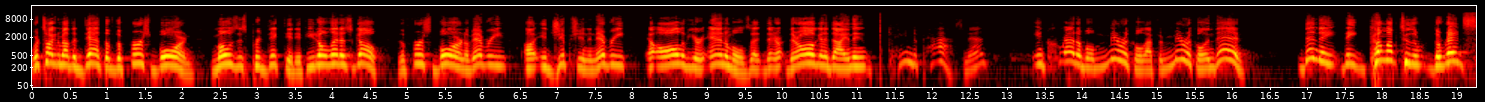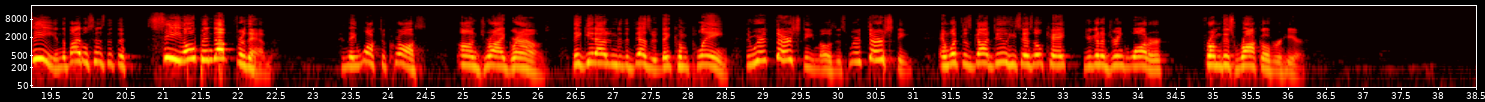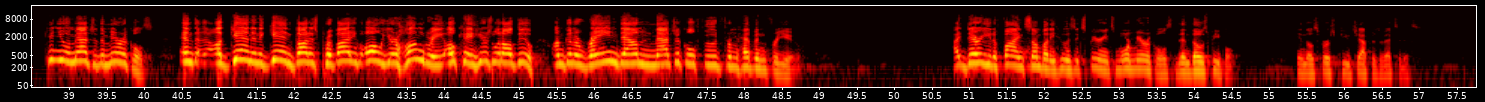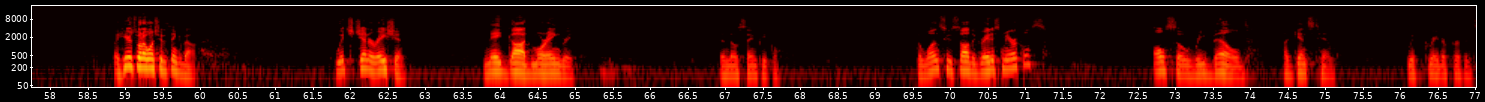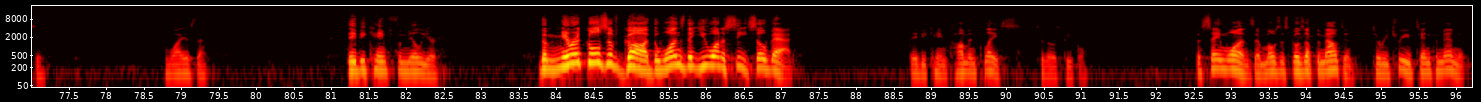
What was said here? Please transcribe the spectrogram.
We're talking about the death of the firstborn. Moses predicted, if you don't let us go, the firstborn of every uh, Egyptian and every all of your animals, uh, they're, they're all going to die. And then came to pass, man. Incredible miracle after miracle. And then, then they, they come up to the, the Red Sea, and the Bible says that the sea opened up for them. And they walked across on dry ground. They get out into the desert, they complain. We're thirsty, Moses. We're thirsty. And what does God do? He says, okay, you're going to drink water from this rock over here. Can you imagine the miracles? And again and again, God is providing. Oh, you're hungry. Okay, here's what I'll do I'm going to rain down magical food from heaven for you. I dare you to find somebody who has experienced more miracles than those people in those first few chapters of Exodus. But here's what I want you to think about which generation made God more angry than those same people? The ones who saw the greatest miracles also rebelled against him with greater fervency. Why is that? They became familiar. The miracles of God, the ones that you want to see so bad, they became commonplace to those people. The same ones that Moses goes up the mountain to retrieve Ten Commandments.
